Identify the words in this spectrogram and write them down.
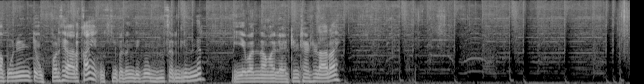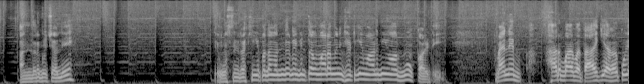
अपोनेंट ऊपर से आ रखा है, उसकी पतंग देखो ब्लू सर्कल के अंदर। ये बंदा हमारे राइट हैंड साइड उड़ा रहा है। अंदर को चले। तो उसने रखी है पतंग, अंदर का गिरता हुआ मारा, मैंने झटके मार दी और वो काटी मैंने हर बार बताया कि अगर कोई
